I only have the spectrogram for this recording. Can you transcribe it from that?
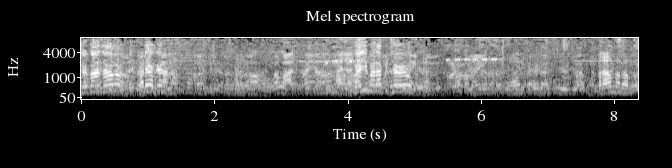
ਸਰਪੰਚ ਸਾਹਿਬ, ਖੜੇ ਹੋ ਕੇ। ਭਾਈ ਜੀ, ਮਾੜਾ ਪਿੱਛੇ ਹੋਇਓ। ਆਰਾਮ ਨਾਲ ਆਰਾਮ ਨਾਲ।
